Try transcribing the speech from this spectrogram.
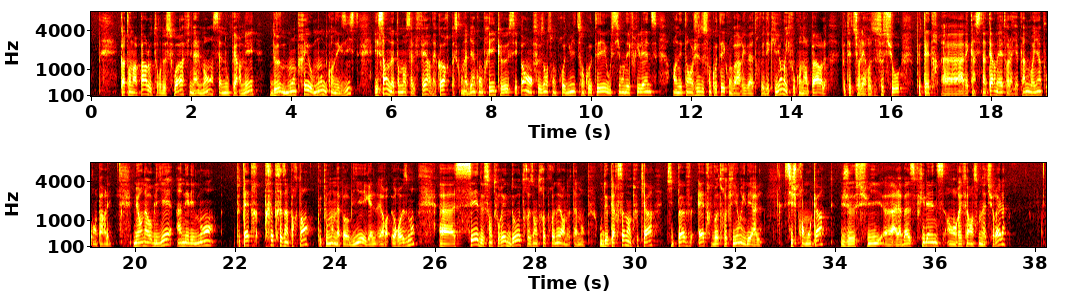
Quand on en parle autour de soi, finalement, ça nous permet de montrer au monde qu'on existe. Et ça, on a tendance à le faire, d'accord? Parce qu'on a bien compris que c'est pas en faisant son produit de son côté ou si on est freelance, en étant juste de son côté qu'on va arriver à trouver des clients. Il faut qu'on en parle peut-être sur les réseaux sociaux, peut-être euh, avec un site internet. Il y a plein de moyens pour en parler. Mais on a oublié un élément peut-être très très important, que tout le monde n'a pas oublié heureusement, euh, c'est de s'entourer d'autres entrepreneurs notamment, ou de personnes en tout cas qui peuvent être votre client idéal. Si je prends mon cas, je suis euh, à la base freelance en référencement naturel,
